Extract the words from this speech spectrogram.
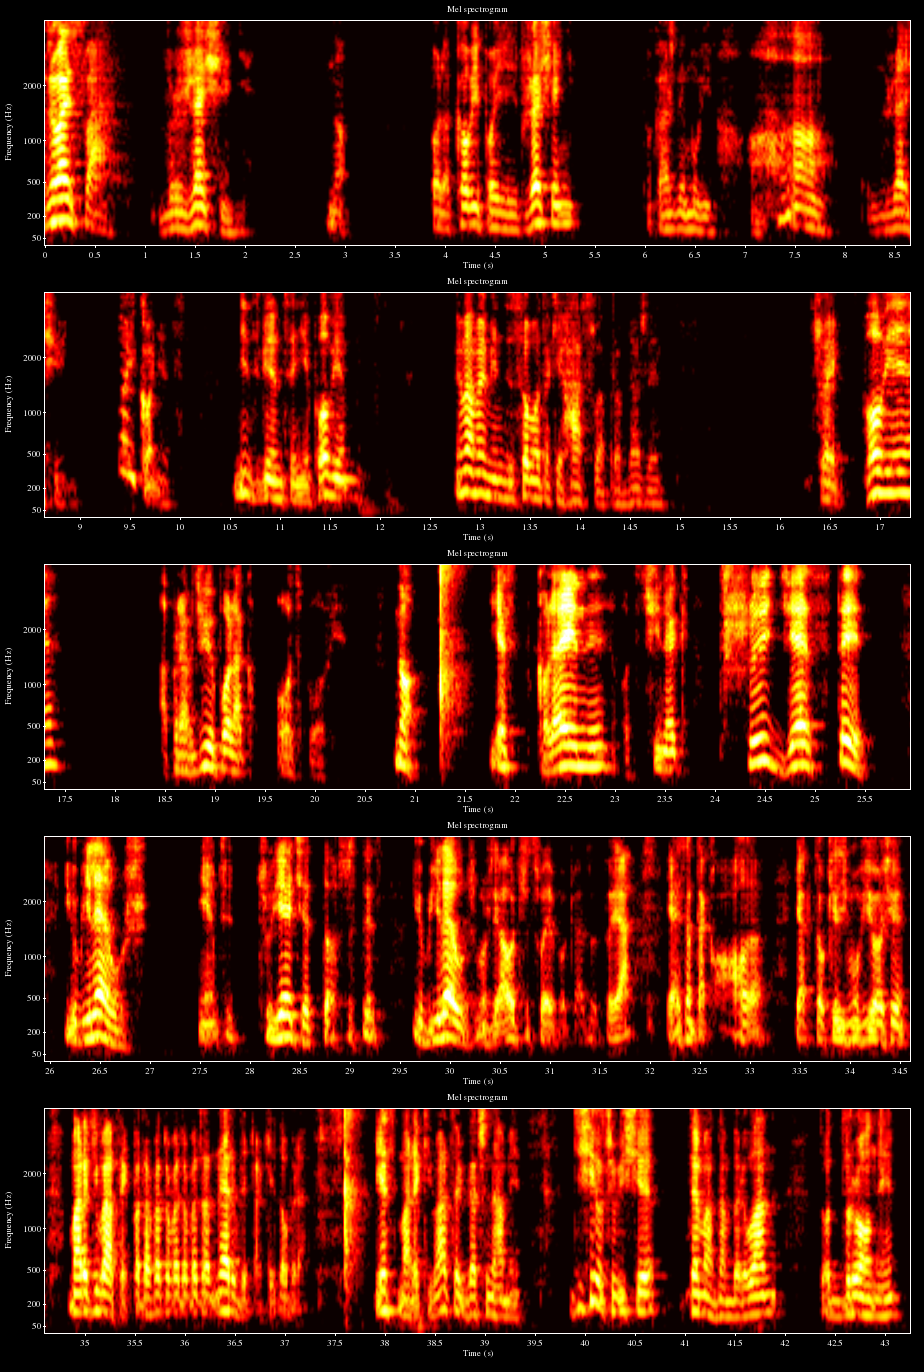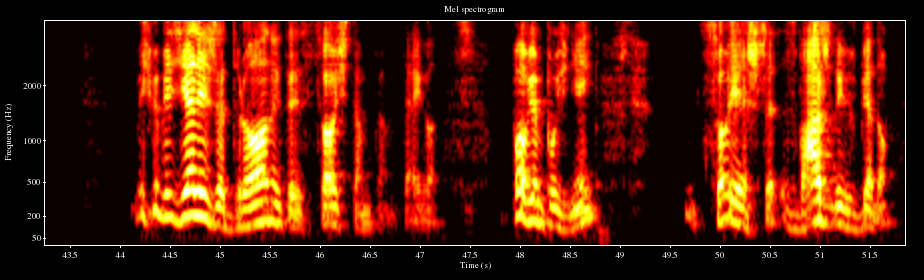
Proszę Państwa, wrzesień. No, Polakowi powiedzieć wrzesień, to każdy mówi, aha, wrzesień. No i koniec. Nic więcej nie powiem. My mamy między sobą takie hasła, prawda, że człowiek powie, a prawdziwy Polak odpowie. No, jest kolejny odcinek, 30. Jubileusz. Nie wiem, czy czujecie to, że to jest jubileusz. Może ja oczy swoje pokażę. To ja, ja jestem tak, o, jak to kiedyś mówiło się, Marek Iwacek, pata, pata, pata, pata, nerwy takie, dobra. Jest Marek Iwacek, zaczynamy. Dzisiaj oczywiście temat number one to drony. Myśmy wiedzieli, że drony to jest coś tam, tamtego. Powiem później. Co jeszcze z ważnych wiadomo?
